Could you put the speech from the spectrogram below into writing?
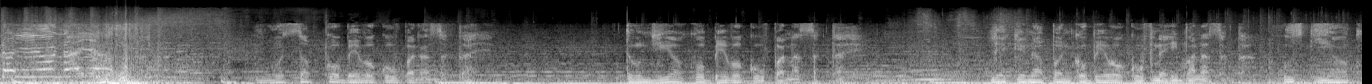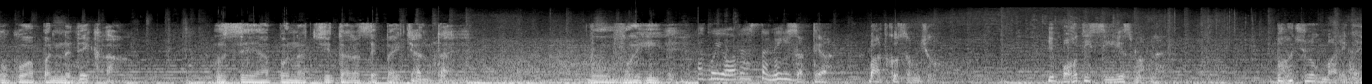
नहीं हूँ नहीं हूँ। वो सबको बेवकूफ़ बना सकता है। दुनिया को बेवकूफ़ बना सकता है। लेकिन अपन को बेवकूफ़ नहीं बना सकता। उसकी आँखों को अपन ने देखा। उसे अपन अच्छी तरह से पहचानता है। वो वही है। कोई और रास्ता नहीं? सत्या बात को समझो। ये बहुत ही सीरियस मामला है। पाँच लोग मारे गए।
